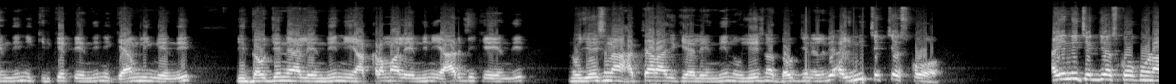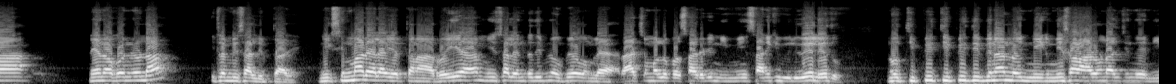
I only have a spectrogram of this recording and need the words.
ఏంది? నీ క్రికెట్ ఏంది? నీ గ్యాంబ్లింగ్ ఏంది? నీ దౌర్జన్యాలు ఏంది? నీ అక్రమాలు ఏంది? నీ ఆర్బీకే ఏంది? నువ్వు చేసిన హత్యా రాజకీయాలు ఏంది? నువ్వు చేసిన దౌర్జన్యాలు ఏంది? అవన్నీ చెక్ చేసుకో. అవన్నీ చెక్ చేసుకోకుండా నేను ఒక నుండా ఇట్లా మీసాలు తిప్పుతుంది. నీకు సినిమా ఎలా చెప్తానా? రొయ్య మీసాలు ఎంత తిప్పినా ఉపయోగం లే. రాచమల్లు ప్రసాద్ రెడ్డి నీ మీసానికి విలువే లేదు. నువ్వు తిప్పి తిప్పి తిప్పినా నువ్వు నీకు మీసాలు ఆడ ఉండాల్సిందే. నీ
